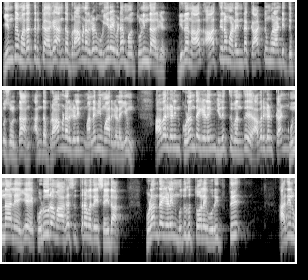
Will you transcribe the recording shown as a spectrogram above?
இந்து மதத்திற்காக அந்த பிராமணர்கள் உயிரை விட ம- துணிந்தார்கள். இதனால் ஆத்திரம் அடைந்த காட்டுமுராண்டி திப்பு சுல்தான் அந்த பிராமணர்களின் மனைவிமார்களையும் அவர்களின் குழந்தைகளையும் இழுத்து வந்து அவர்கள் கண் முன்னாலேயே கொடூரமாக சித்திரவதை செய்தான். குழந்தைகளின் முதுகுத்தோலை உரித்து அதில்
